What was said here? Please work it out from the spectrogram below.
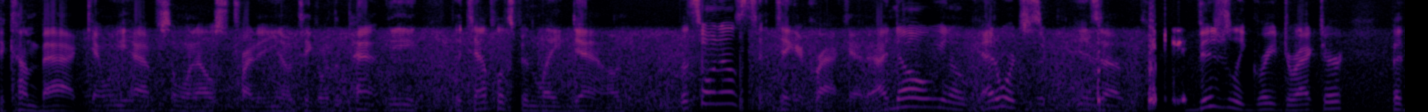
to come back? Can't we have someone else try to you know take over the the the template's been laid down? Let someone else t- take a crack at it. I know you know Edwards is a, is a visually great director, but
